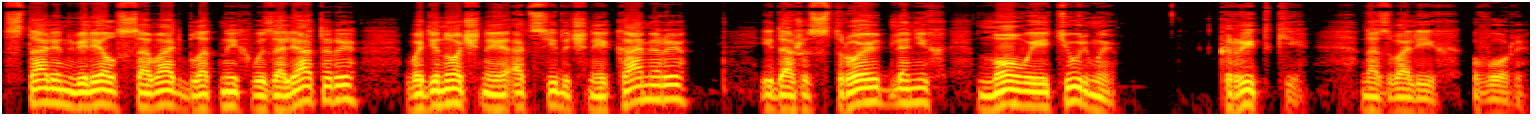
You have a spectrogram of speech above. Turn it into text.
Сталин велел совать блатных в изоляторы, в одиночные отсидочные камеры и даже строить для них новые тюрьмы. Крытки назвали их воры.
